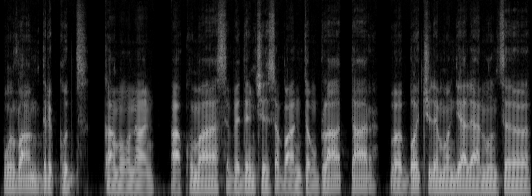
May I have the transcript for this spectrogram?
Cumva am trecut cam un an. Acum să vedem ce se va întâmpla, dar băcile mondiale anunță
